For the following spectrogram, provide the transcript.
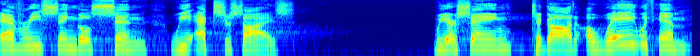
Every single sin we exercise, we are saying to God, away with him.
